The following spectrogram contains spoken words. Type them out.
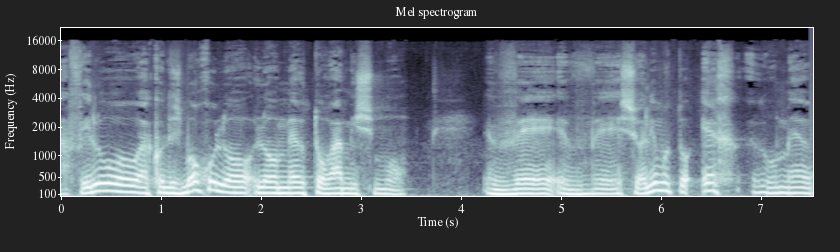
אפילו הקדוש ברוך הוא לא, לא אומר תורה משמו. ו, ושואלים אותו איך, הוא אומר,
